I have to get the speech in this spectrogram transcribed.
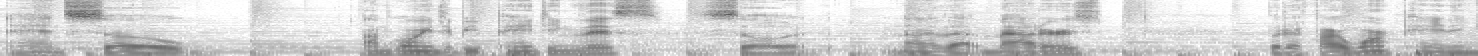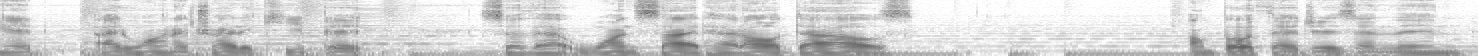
And so I'm going to be painting this, so none of that matters. But if I weren't painting it, I'd want to try to keep it so that one side had all dowels on both edges and then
